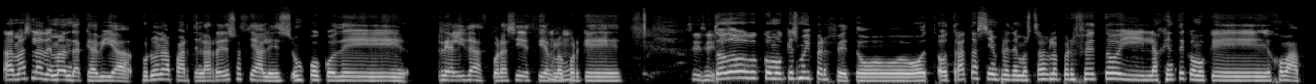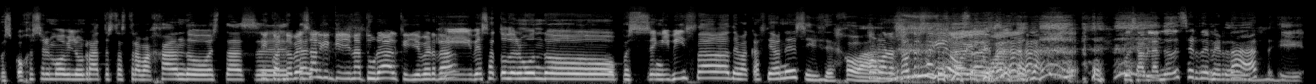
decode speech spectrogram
además la demanda que había, por una parte, en las redes sociales, un poco de realidad, por así decirlo, porque Sí, sí. todo como que es muy perfecto, o, o tratas siempre de mostrarlo perfecto y la gente como que, jova, pues coges el móvil un rato, estás trabajando, estás... Y cuando eh, ves tal, a alguien que es natural, que es verdad, y ves a todo el mundo pues en Ibiza de vacaciones y dices, joa. como nosotros aquí hoy. Igual. Pues hablando de ser de verdad, eh,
